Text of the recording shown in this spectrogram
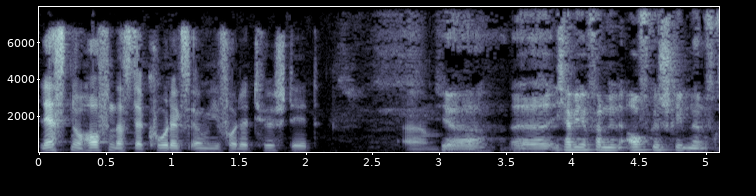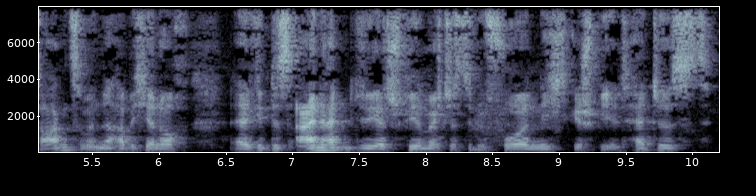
Lässt nur hoffen, dass der Codex irgendwie vor der Tür steht. Ähm, ja, äh, ich habe hier von den aufgeschriebenen Fragen zum Ende habe ich ja noch, äh, gibt es Einheiten, die du jetzt spielen möchtest, die du vorher nicht gespielt hättest?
